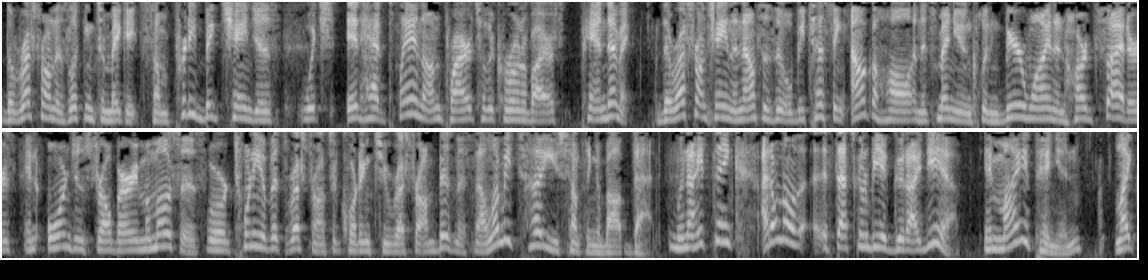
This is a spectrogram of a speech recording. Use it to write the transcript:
the restaurant is looking to make some pretty big changes, which it had planned on prior to the coronavirus pandemic. The restaurant chain announces it will be testing alcohol in its menu, including beer, wine, and hard ciders, and orange and strawberry mimosas for 20 of its restaurants, according to Restaurant Business. Now, let me tell you something about that. When I think, I don't know if that's going to be a good idea. In my opinion, like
